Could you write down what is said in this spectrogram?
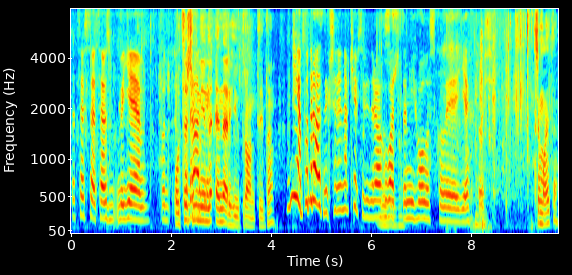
Та це все, це є под... Оце ж він енергію тратить, так? Ні, подразник, ще не навчився він реагувати на мій голос, коли є хтось. Тримайте.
